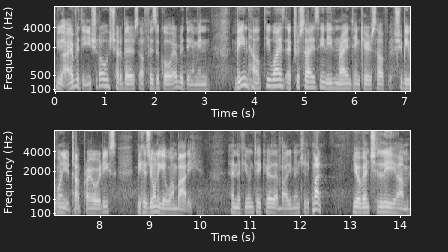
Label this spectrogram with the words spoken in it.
you everything. You should always try to better yourself, physical, everything. I mean, being healthy wise, exercising, eating right, and taking care of yourself should be one of your top priorities because you only get one body. And if you don't take care of that body, eventually, come on, you eventually um,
